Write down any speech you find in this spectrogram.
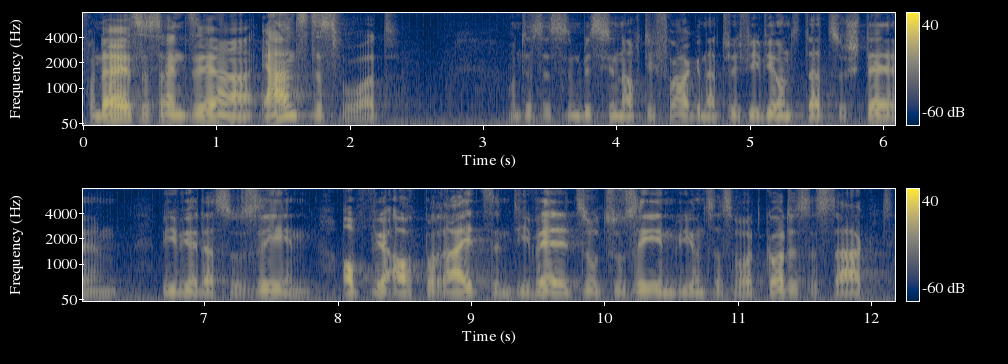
Von daher ist es ein sehr ernstes Wort, und das ist ein bisschen auch die Frage natürlich, wie wir uns dazu stellen, wie wir das so sehen, ob wir auch bereit sind, die Welt so zu sehen, wie uns das Wort Gottes es sagt,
